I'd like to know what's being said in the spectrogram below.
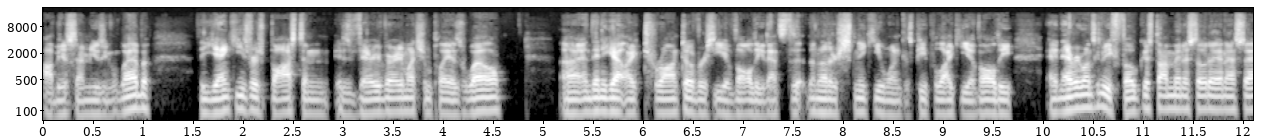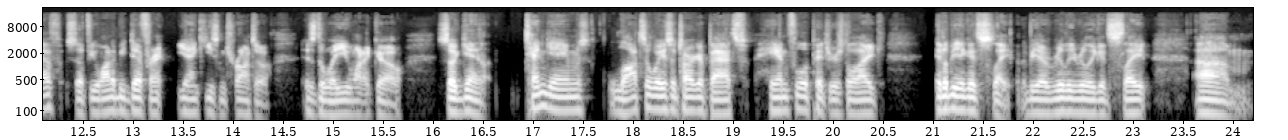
Obviously, I'm using Webb. The Yankees versus Boston is very, very much in play as well. Uh, and then you got like Toronto versus Eovaldi. That's the, another sneaky one because people like Eovaldi, and everyone's going to be focused on Minnesota and SF. So if you want to be different, Yankees and Toronto is the way you want to go. So again, ten games, lots of ways to target bats, handful of pitchers to like it'll be a good slate. It'll be a really, really good slate. Um,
